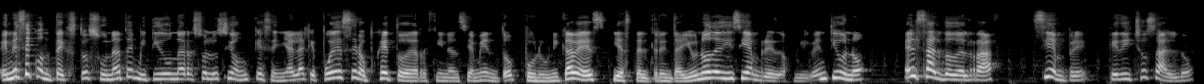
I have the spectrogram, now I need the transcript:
En ese contexto, SUNAT ha emitido una resolución que señala que puede ser objeto de refinanciamiento por única vez y hasta el 31 de diciembre de 2021 el saldo del RAF siempre que dicho saldo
